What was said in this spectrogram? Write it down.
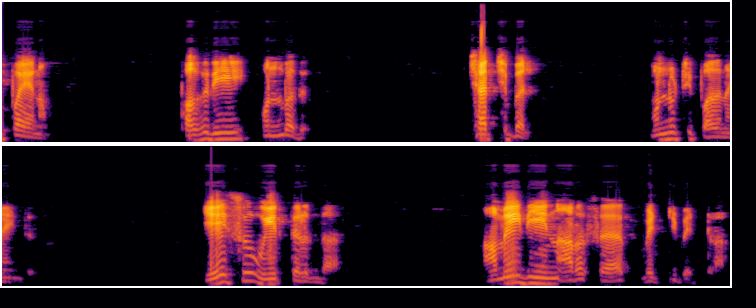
பயணம். பகுதி ஒன்பது. Church bell. முன்னூற்றி பதினைந்து. இயேசு உயிர் தெழுந்தார் அமைதியின் அரசர் வெற்றி பெற்றார்.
